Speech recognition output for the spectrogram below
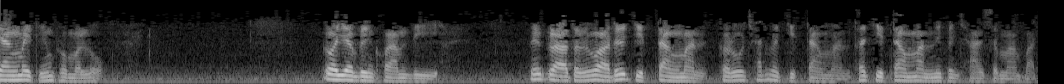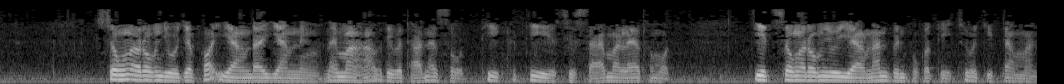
ยังไม่ถึงพรหมโลก ก็ยังเป็นความดีเนี่อกล่าวต่อไปว่าหรือจิตตั้งมั่นก็รู้ชัดว่าจิตตั้งมั่นถ้าจิตตั้งมั่นนี่เป็นฌานสมาบัติ ทรงอารมณ์อยู่เฉพาะอย่างใดอย่างหนึ่ง ในมหาปฏิปทานสูตรที่ที่ศึกษามาแล้วทั้งหมด จิตทรงอารมณ์อยู่อย่างนั้นเป็นปกติชื่อว่าจิตตั้งมั่น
